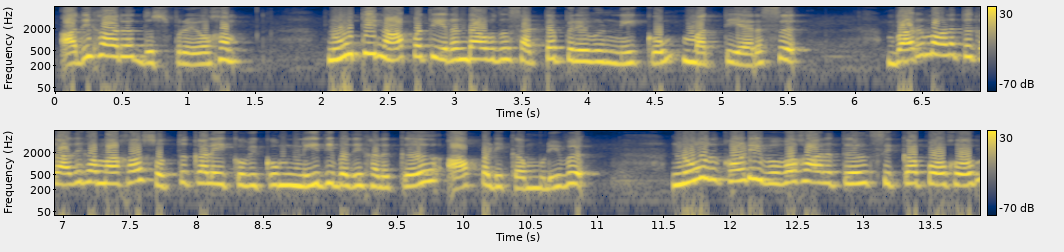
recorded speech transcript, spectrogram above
அதிகார துஷ்பிரயோகம். நூத்தி நாற்பத்தி இரண்டாவது சட்டப்பிரிவு நீக்கும் மத்திய அரசு. வருமானத்துக்கு அதிகமாக சொத்துக்களை குவிக்கும் நீதிபதிகளுக்கு ஆப்படிக்க முடிவு. நூறு கோடி விவகாரத்தில் சிக்கப்போகும்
